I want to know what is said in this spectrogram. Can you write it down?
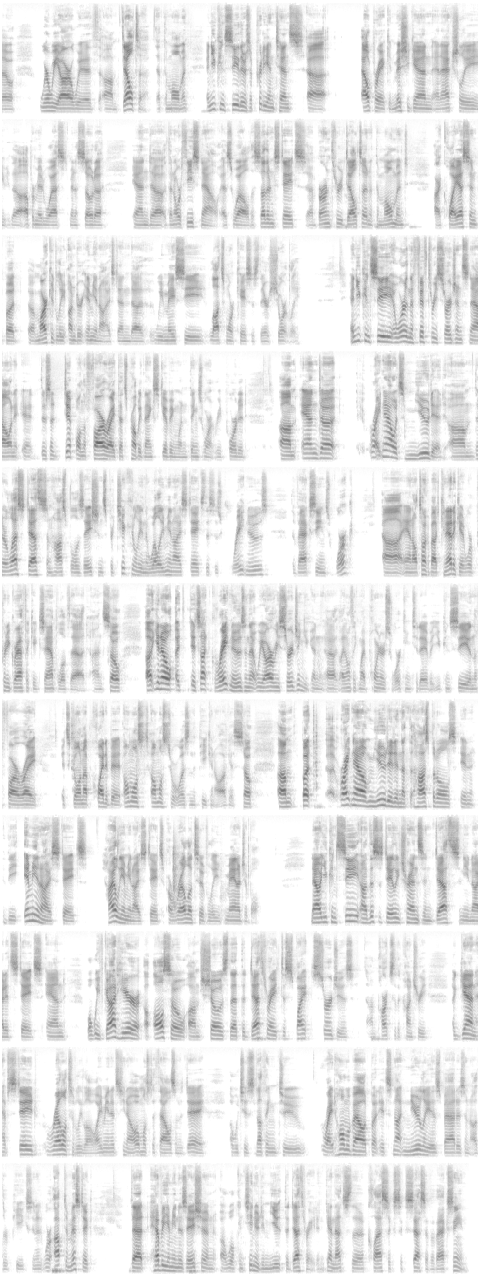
where we are with um, Delta at the moment. And you can see there's a pretty intense uh, outbreak in Michigan and actually the upper Midwest, Minnesota, and uh, the Northeast now as well. The southern states uh, burned through Delta and at the moment are quiescent but markedly under-immunized, and we may see lots more cases there shortly. And you can see we're in the fifth resurgence now, and there's a dip on the far right. That's probably Thanksgiving when things weren't reported. Um, and uh, right now it's muted. Um, there are less deaths and hospitalizations, particularly in the well-immunized states. This is great news. The vaccines work. Uh, and I'll talk about Connecticut. We're a pretty graphic example of that. You know, it's not great news in that we are resurging. You can, uh, I don't think my pointer's working today, but you can see in the far right it's gone up quite a bit, almost almost to where it was in the peak in August. So, um, but uh, right now muted in that the hospitals in the immunized states, highly immunized states, are relatively manageable. Now you can see this is daily trends in deaths in the United States, and what we've got here uh, also um, shows that the death rate, despite surges on parts of the country, again, have stayed relatively low. I mean, it's, you know, almost 1,000 a day, uh, which is nothing to write home about, but it's not nearly as bad as in other peaks. And we're optimistic that heavy immunization uh, will continue to mute the death rate. And again, that's the classic success of a vaccine.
